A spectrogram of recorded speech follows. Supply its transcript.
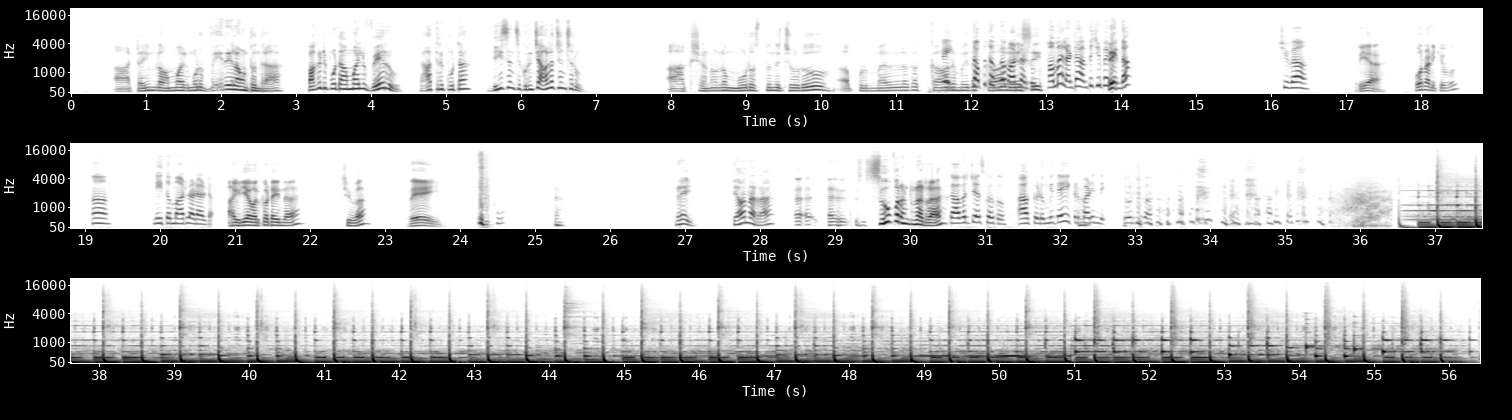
ఆ టైంలో అమ్మాయిల మూడు వేరేలా ఉంటుందిరా. పగటిపూట అమ్మాయిలు వేరు రాత్రిపూట డీసెన్సీ గురించి ఆలోచించరు. ఆ క్షణంలో మూడు వస్తుంది చూడు అప్పుడు మెల్లగా కాలు మీద తప్పు తప్పుగా మాట్లాడుకో. కాలేసి అమ్మాయిలంటే అంత చెప్పేవేందా శివ. ప్రియా ఫోన్ అడిగివ్వు. ఆ, నీతో మాట్లాడాలట. ఐడియా వర్కౌట్ అయిందా? శివ? రేయ్. రేయ్ ఏమన్నారా సూపర్ అంటున్నాడు రా కవర్ చేసుకోకు. అక్కడ ఉమ్మితే ఇక్కడ పడింది. తుడుచుకో.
